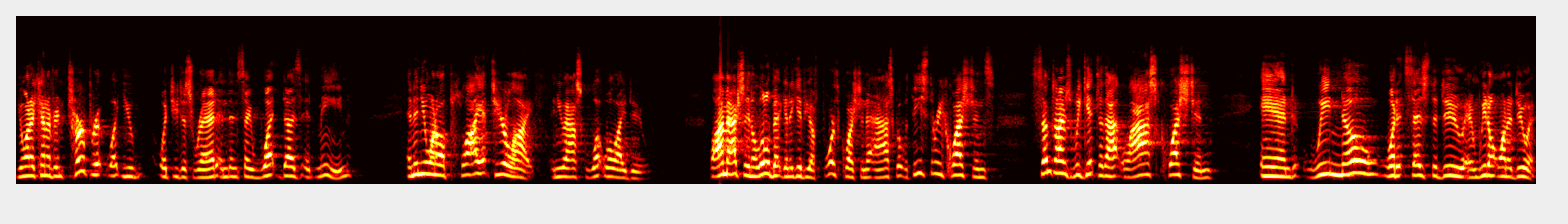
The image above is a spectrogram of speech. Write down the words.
You want to kind of interpret what you, what you just read and then say, what does it mean? And then you want to apply it to your life and you ask, what will I do? Well, I'm actually in a little bit going to give you a fourth question to ask, but with these three questions, sometimes we get to that last question and we know what it says to do and we don't want to do it.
